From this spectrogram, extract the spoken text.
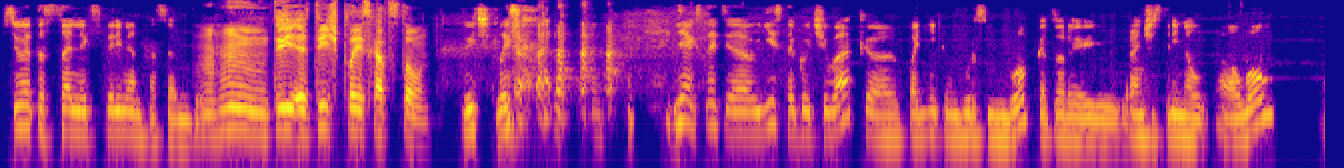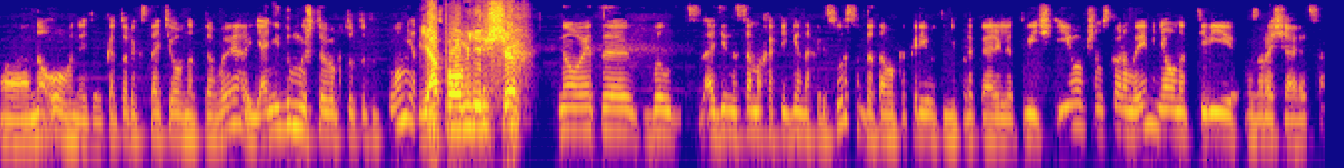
Все это социальный эксперимент, на самом деле. Э, Twitch plays Hearthstone. Twitch Plays. Не, кстати, э, есть такой чувак э, под ником Гурсман Боб, который раньше стримил э, лол э, на Овнаде, который, кстати, Овнад ТВ. Я не думаю, что его кто-то тут помнит. Я помню еще. Но это был один из самых офигенных ресурсов до того, как Риоты не пропиарили Twitch. И, в общем, в скором времени он от ТВ возвращается.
